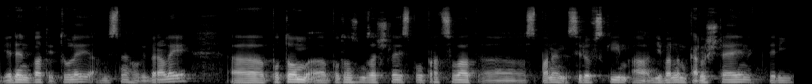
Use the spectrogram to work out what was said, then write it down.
jeden, dva tituly a my jsme ho vybrali. Eh, potom, potom jsme začali spolupracovat s panem Sidovským a divadlem Karlštejn, který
